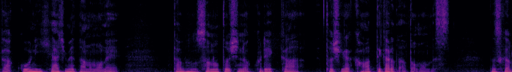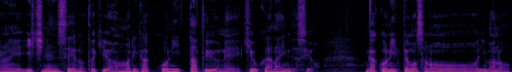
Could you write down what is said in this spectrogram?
学校に行き始めたのもね多分その年の暮れか年が変わってからだと思うんです。ですからね1年生の時はあんまり学校に行ったというね記憶がないんですよ。学校に行ってもその今の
